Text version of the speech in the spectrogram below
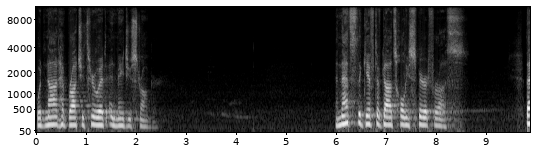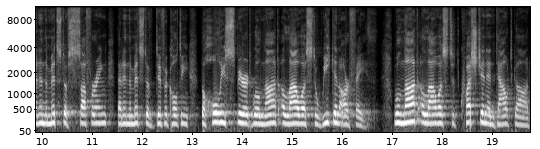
would not have brought you through it and made you stronger. And that's the gift of God's Holy Spirit for us that in the midst of suffering, that in the midst of difficulty, the Holy Spirit will not allow us to weaken our faith, will not allow us to question and doubt God,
